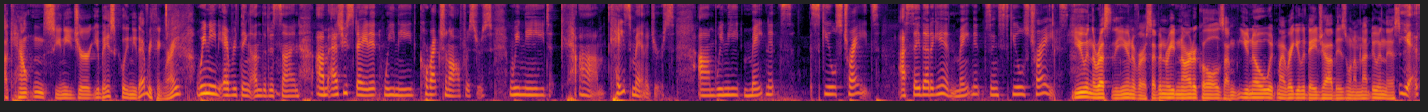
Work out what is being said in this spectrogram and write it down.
accountants. You need your. You basically need everything, right? We need everything under the sun. Um, as you stated, we need correction officers. We need um, case managers. Um, we need maintenance skills trades. I say that again: maintenance and skills trades. You and the rest of the universe. I've been reading articles. I'm. You know what my regular day job is when I'm not doing this. Yes.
